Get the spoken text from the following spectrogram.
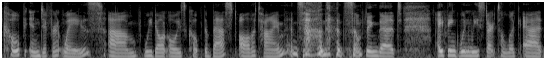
cope in different ways. Um, we don't always cope the best all the time. And so that's something that I think when we start to look at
